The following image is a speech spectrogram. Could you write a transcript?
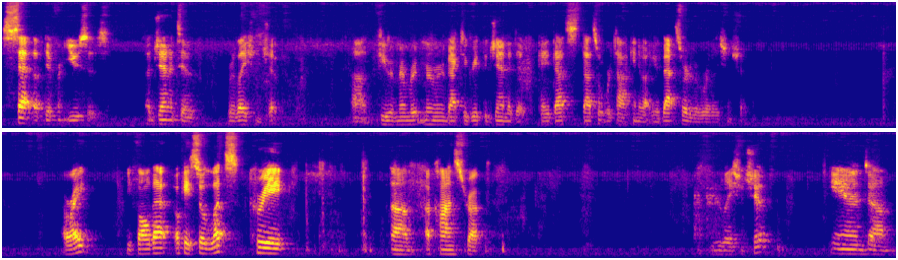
set of different uses, a genitive relationship. Uh, if you remember, remembering back to Greek, the genitive. Okay, that's that's what we're talking about here. That sort of a relationship. All right, you follow that? Okay, so let's create um, a construct relationship, and um,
